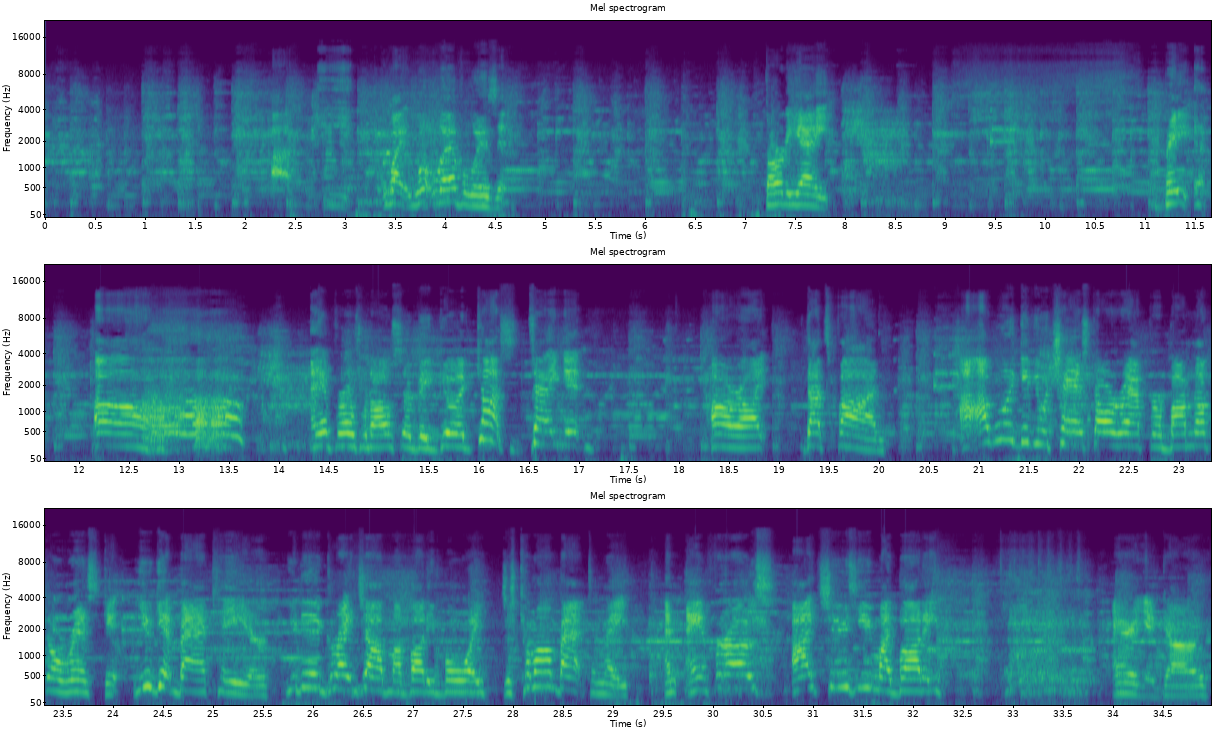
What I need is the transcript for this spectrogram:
Uh, wait, what level is it? 38. Be Oh! Ampharos would also be good. Gosh dang it! Alright, that's fine. I, I would give you a chance, Staraptor, but I'm not gonna risk it. You get back here. You did a great job, my buddy boy. Just come on back to me. And Ampharos, I choose you, my buddy. There you go.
